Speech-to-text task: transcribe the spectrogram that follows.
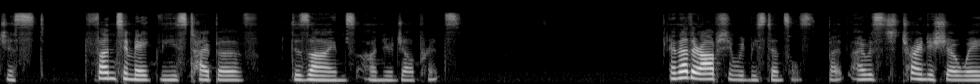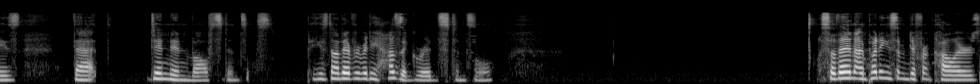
Just fun to make these type of designs on your gel prints. Another option would be stencils, but I was trying to show ways that didn't involve stencils because not everybody has a grid stencil. So then I'm putting some different colors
